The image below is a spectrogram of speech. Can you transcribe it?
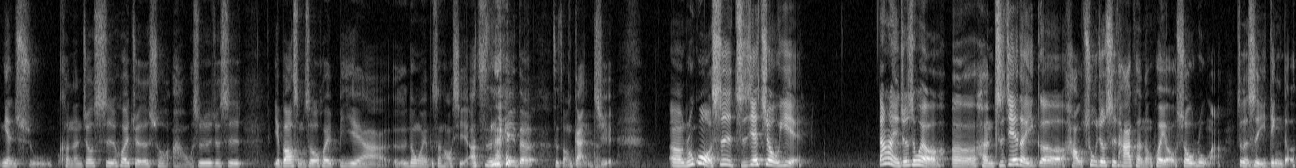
念书，可能就是会觉得说啊，我是不是就是也不知道什么时候会毕业啊，论文也不是很好写啊之类的这种感觉。呃，如果是直接就业，当然也就是会有呃很直接的一个好处，就是他可能会有收入嘛，这个是一定的。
